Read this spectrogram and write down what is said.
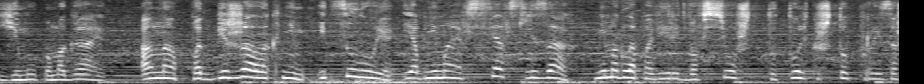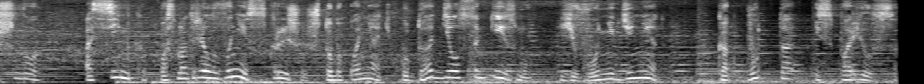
ему помогает. Она подбежала к ним и целуя, и обнимая вся в слезах, не могла поверить во все, что только что произошло. А Симка посмотрел вниз с крыши, чтобы понять, куда делся Гизму. Его нигде нет, как будто испарился.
